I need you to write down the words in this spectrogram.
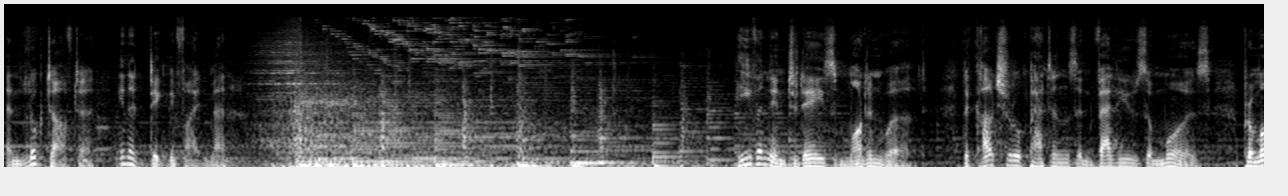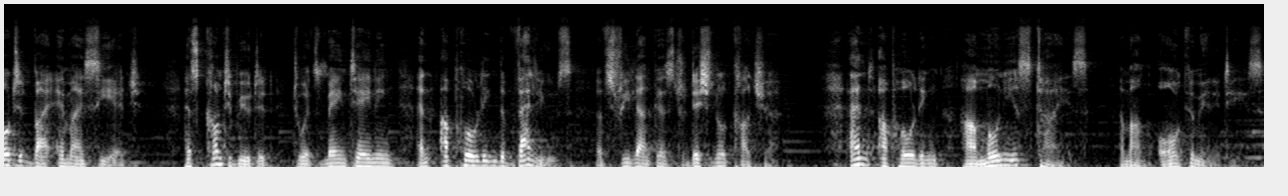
and looked after in a dignified manner. Even in today's modern world, the cultural patterns and values of Moors promoted by MICH has contributed towards maintaining and upholding the values of Sri Lanka's traditional culture and upholding harmonious ties among all communities.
